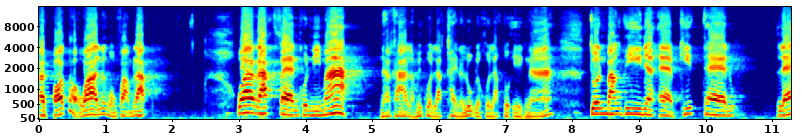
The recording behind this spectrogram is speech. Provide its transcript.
ตัดพ้อต่อว่าเรื่องของความรัก ว่ารักแฟนคนนี้มากนะคะ เราไม่ควรรักใครนะลูกเราควรรักตัวเองนะ จนบางทีเนี่ยแอบคิดแทนและ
